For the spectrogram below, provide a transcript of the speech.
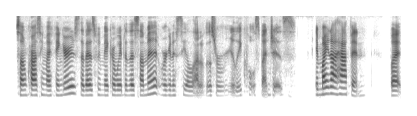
So I'm crossing my fingers that as we make our way to the summit, we're going to see a lot of those really cool sponges. It might not happen, but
